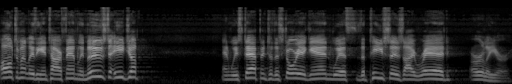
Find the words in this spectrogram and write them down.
Ultimately, the entire family moves to Egypt. And we step into the story again with the pieces I read earlier.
